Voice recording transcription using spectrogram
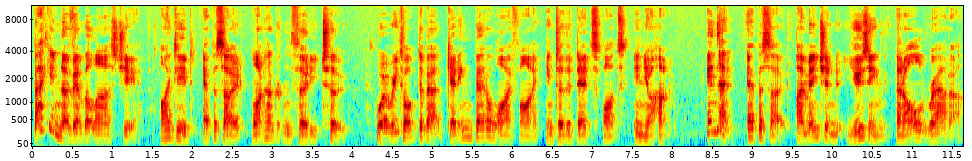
Back in November last year I did episode 132 where we talked about getting better Wi-Fi into the dead spots in your home. In that episode I mentioned using an old router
